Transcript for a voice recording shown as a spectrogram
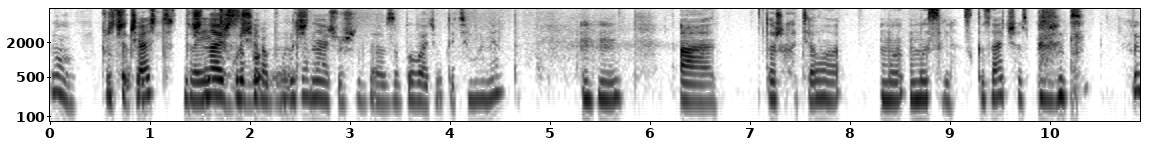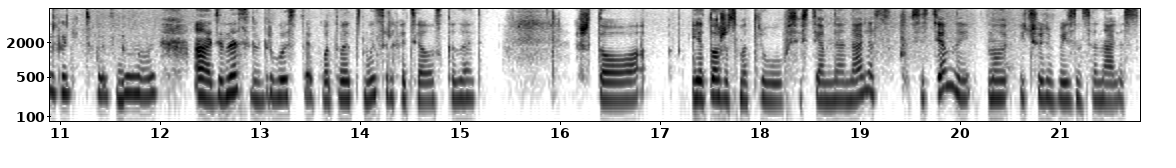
ну, Просто часть начинаешь, забы... работы. начинаешь уже да, забывать вот эти моменты. Угу. А тоже хотела мысль сказать сейчас, вылетела из головы. А, 1С или другой стек? Вот в эту мысль хотела сказать, что я тоже смотрю в системный анализ, системный, но и чуть в бизнес-анализ.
